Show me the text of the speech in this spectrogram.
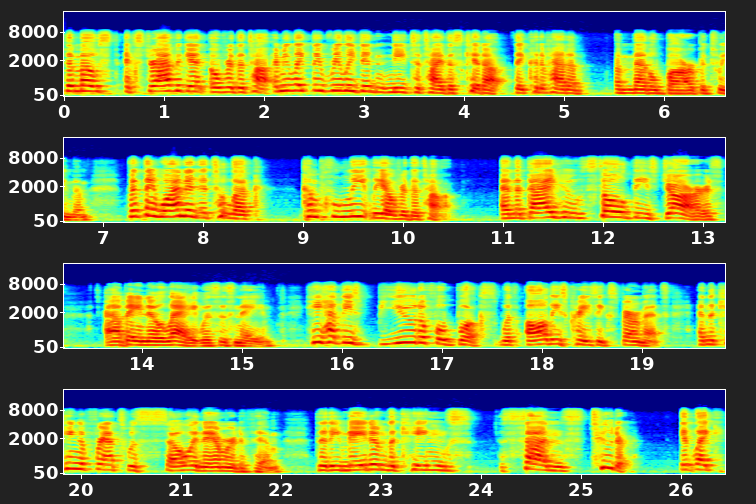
the most extravagant over the top. I mean, like, they really didn't need to tie this kid up. They could have had a, a metal bar between them, but they wanted it to look completely over the top. And the guy who sold these jars, Abbe Nollet was his name, he had these beautiful books with all these crazy experiments. And the King of France was so enamored of him that he made him the king's son's tutor. It like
